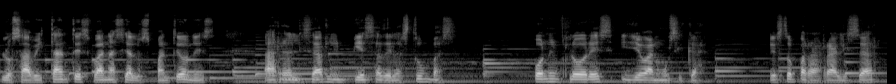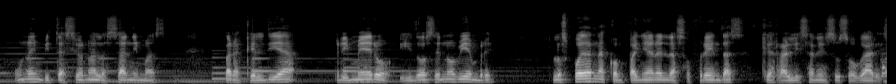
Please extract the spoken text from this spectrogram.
los habitantes van hacia los panteones a realizar limpieza de las tumbas ponen flores y llevan música. Esto para realizar una invitación a las ánimas para que el día primero y 2 de noviembre los puedan acompañar en las ofrendas que realizan en sus hogares.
